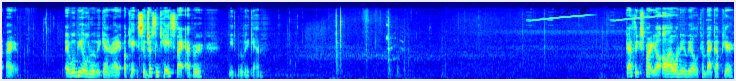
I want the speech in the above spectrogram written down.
Alright. I will be able to move again, right? Okay, so just in case if I ever need to move it again. Gotta think smart, y'all. Oh, I won't even be able to come back up here.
